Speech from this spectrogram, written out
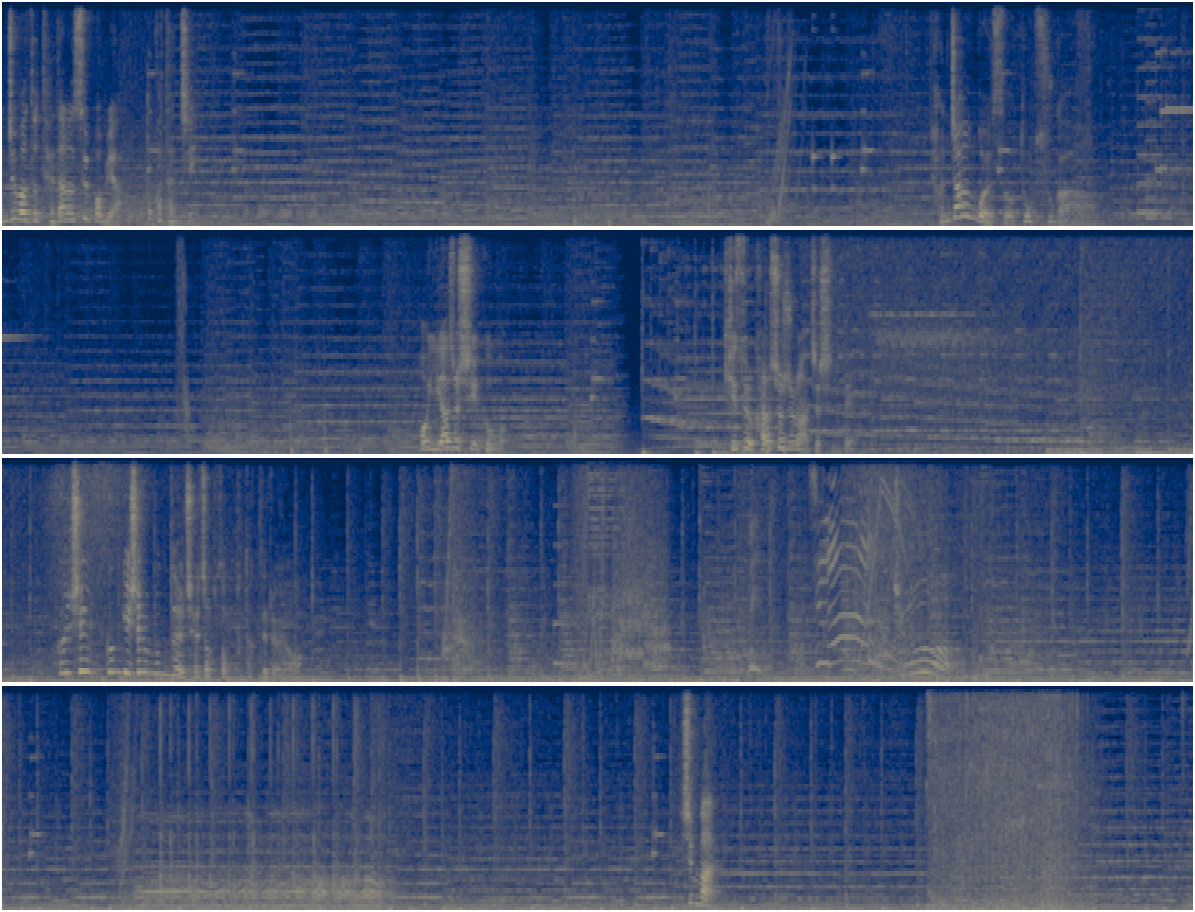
언제 봐도 대단한 술법이야. 똑같았지? 변장한 거였어, 독수가. 어, 이 아저씨 그거 기술 가르쳐주는 아저씨인데? 끊기시는 분들 재접속 부탁드려요.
